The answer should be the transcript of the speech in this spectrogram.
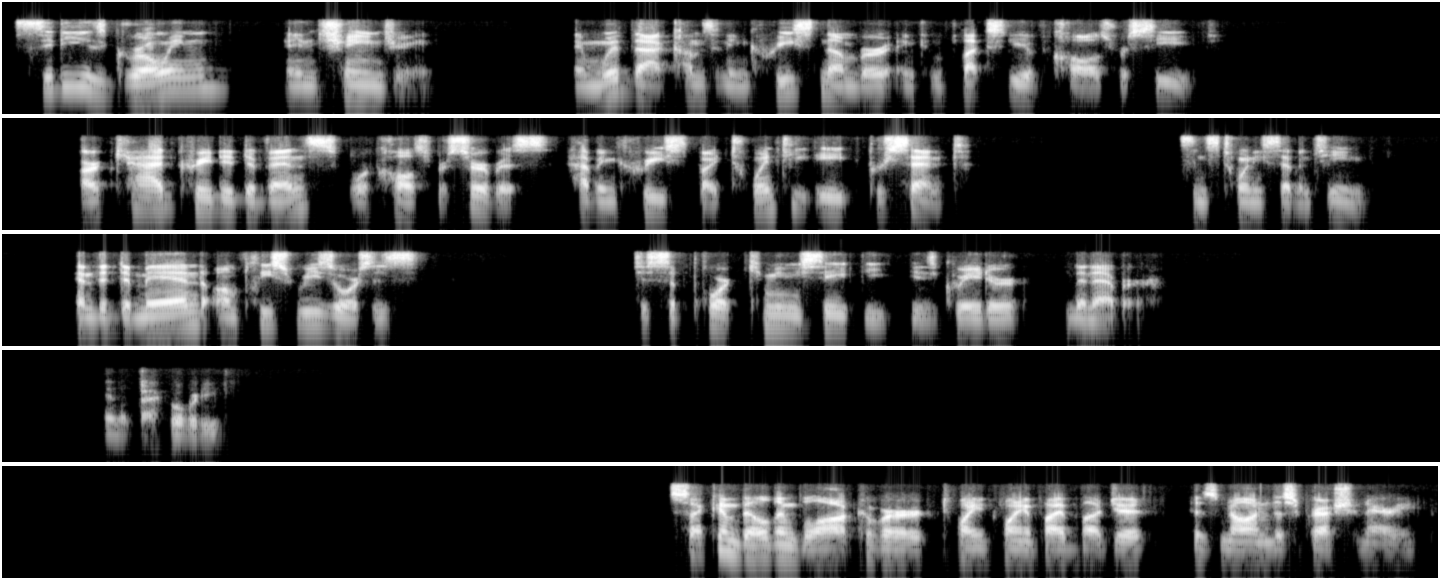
The city is growing and changing, and with that comes an increased number and complexity of calls received. Our CAD created events or calls for service have increased by 28% since 2017, and the demand on police resources to support community safety is greater than ever. And back over to you. Second building block of our 2025 budget is non-discretionary.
